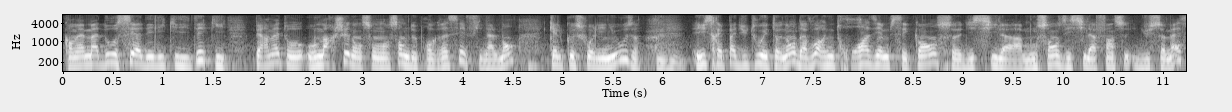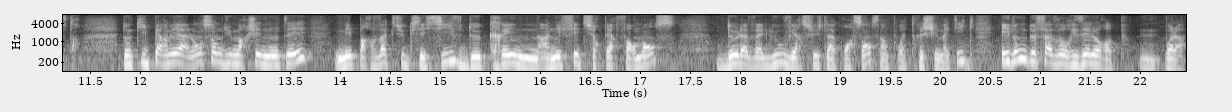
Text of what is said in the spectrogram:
quand même adossé à des liquidités qui permettent au, marché dans son ensemble de progresser finalement, quelles que soient les news. Mhm. Et il ne serait pas du tout étonnant d'avoir une troisième séquence d'ici, à mon sens, d'ici la fin du semestre, donc qui permet à l'ensemble du marché de monter, mais par vagues successives, de créer un effet de surperformance de la value versus la croissance, hein, pour être très schématique, et donc de favoriser l'Europe. Mhm. Voilà.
